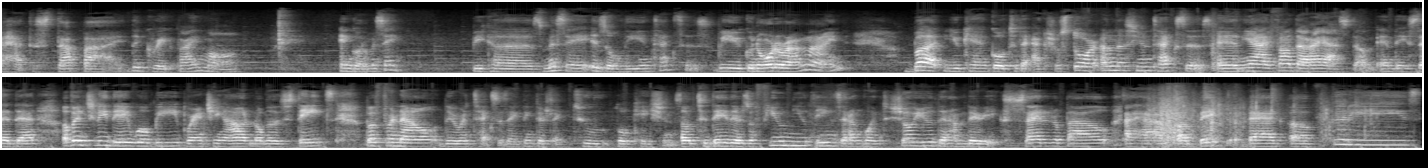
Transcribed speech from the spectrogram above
I had to stop by the Grapevine Mall and go to Miss A because Miss A is only in Texas. You can order online, but you can't go to the actual store unless you're in Texas. And yeah, I found out, I asked them, and they said that eventually they will be branching out in other states, but for now, they're in Texas. I think there's like two locations. So today there's a few new things that I'm going to show you that I'm very excited about. I have a big bag of goodies,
